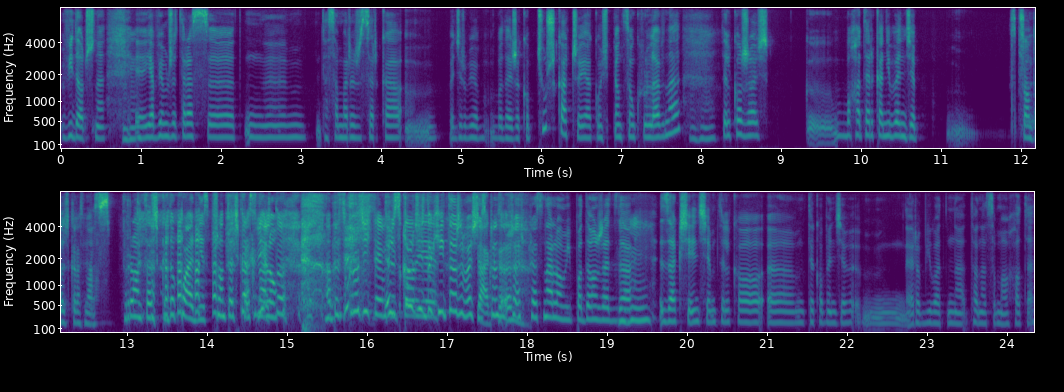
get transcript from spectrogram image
widoczne. Mhm. Ja wiem, że teraz ta sama reżyserka będzie robiła bodajże Kopciuszka, czy jakąś Śpiącą Królewnę, Mhm. tylko że bohaterka nie będzie Sprzątać krasnala. sprzątać, dokładnie, sprzątać Tak, krasnalą. wiesz, to, aby skrócić tę historię. Skrócić do hitu, że właśnie Tak. sprzątać krasnalą i podążać za, Mhm. za księciem, tylko, em, tylko będzie em, robiła na, to, na co ma ochotę.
